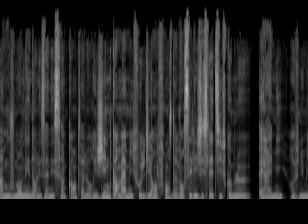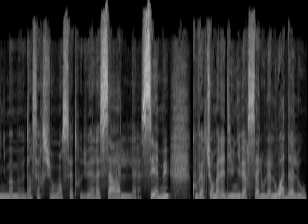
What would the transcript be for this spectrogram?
un mouvement né dans les années 50, à l'origine quand même, il faut le dire, en France, d'avancées législatives comme le RMI, revenu minimum d'insertion, ancêtre du RSA, la CMU, couverture maladie universelle, ou la loi DALLO,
